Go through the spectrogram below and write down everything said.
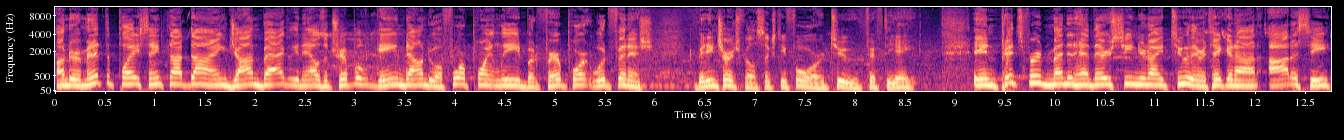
Under a minute to play, Saints not dying. John Bagley nails a triple. Game down to a four-point lead, but Fairport would finish, beating Churchville 64 to 58. In Pittsford, Mendon had their senior night, too. They were taking on Odyssey.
